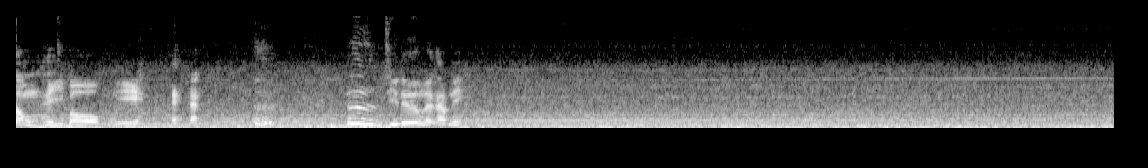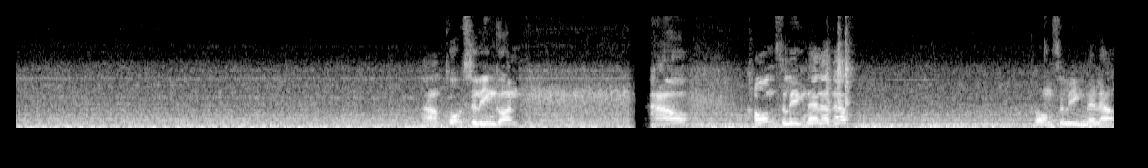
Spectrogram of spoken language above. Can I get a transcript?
ต้องให้บอกนี่ที่เดิมเลยครับนี่ เอาเกาะสลิงก่อน เอาคลองสลิงได้แล้วครับคลองสลิงได้แล้ว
